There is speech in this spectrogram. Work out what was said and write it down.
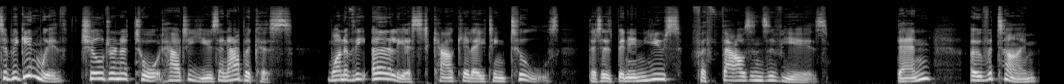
To begin with, children are taught how to use an abacus, one of the earliest calculating tools that has been in use for thousands of years. Then, over time,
